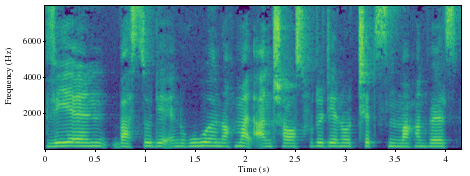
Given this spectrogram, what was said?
wählen, was du dir in Ruhe nochmal anschaust, wo du dir Notizen machen willst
